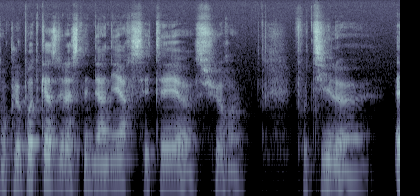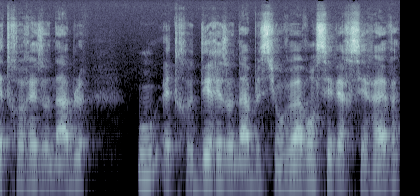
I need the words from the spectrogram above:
Donc le podcast de la semaine dernière, c'était euh, sur euh, faut-il euh, être raisonnable ou être déraisonnable si on veut avancer vers ses rêves.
